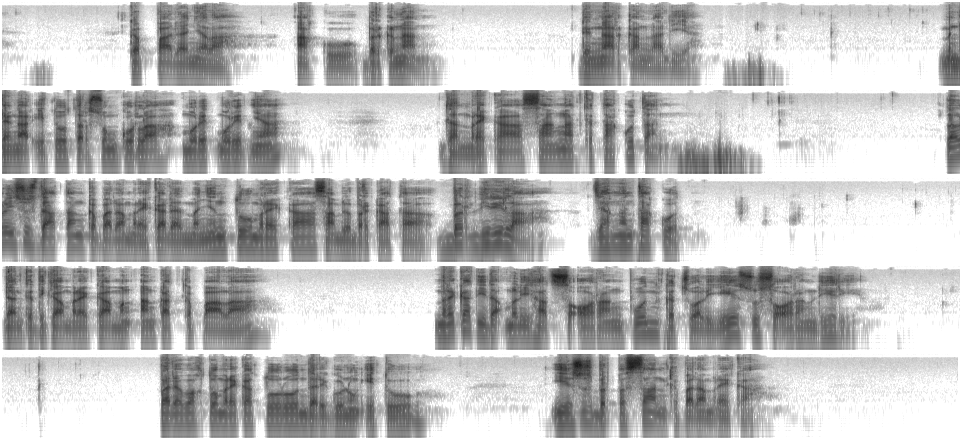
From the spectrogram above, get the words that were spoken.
kepadanya lah aku berkenan, dengarkanlah dia. Mendengar itu tersungkurlah murid-muridnya, dan mereka sangat ketakutan. Lalu Yesus datang kepada mereka dan menyentuh mereka sambil berkata, Berdirilah, jangan takut. Dan ketika mereka mengangkat kepala, mereka tidak melihat seorang pun kecuali Yesus seorang diri. Pada waktu mereka turun dari gunung itu, Yesus berpesan kepada mereka,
